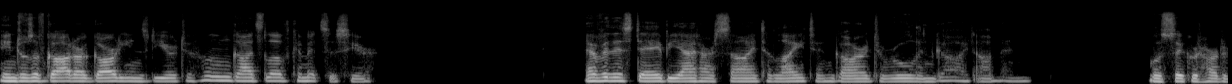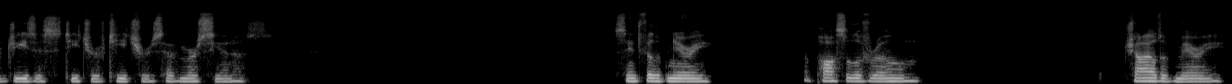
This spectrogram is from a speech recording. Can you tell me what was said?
Angels of God, our guardians dear, to whom God's love commits us here. Ever this day be at our side to light and guard, to rule and guide. Amen. Most Sacred Heart of Jesus, Teacher of Teachers, have mercy on us. Saint Philip Neri, Apostle of Rome, Child of Mary,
